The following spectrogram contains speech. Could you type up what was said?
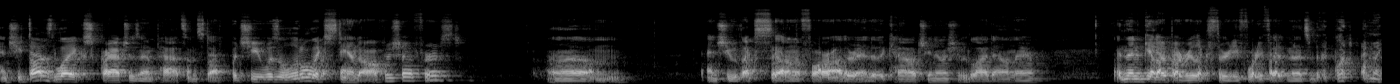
and she does like scratches and pats and stuff, but she was a little like standoffish at first. Um, and she would like sit on the far other end of the couch, you know, she would lie down there. And then get up every like 30, 45 minutes and be like, what am I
